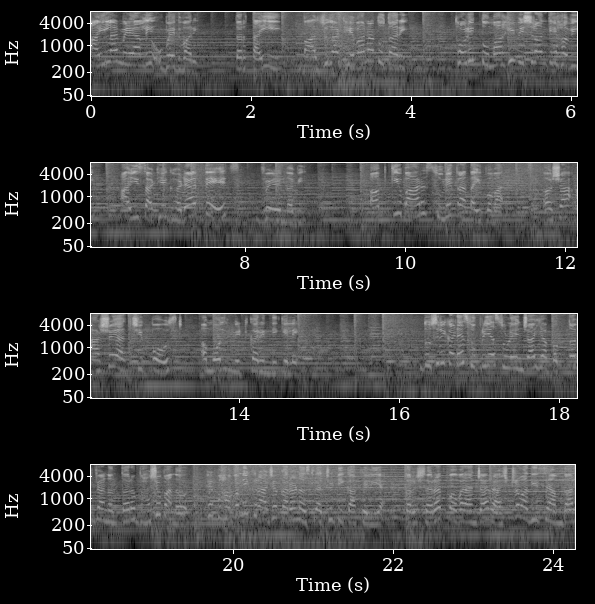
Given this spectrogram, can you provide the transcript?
आईला मिळाली उमेदवारी तर ताई बाजूला ठेवा ना तुतारी. थोडी तुम्हाही विश्रांती हवी. आईसाठी घड्याळ तेच वेळ नवी. अब की बार सुनेत्राताई पवार. अशा आशयाची पोस्ट अमोल मिटकरींनी केले. दुसरीकडे सुप्रिया सुळेंच्या या वक्तव्यानंतर भाजपानं हे भावनिक राजकारण असल्याची टीका केली आहे. तर शरद पवारांच्या राष्ट्रवादीचे आमदार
